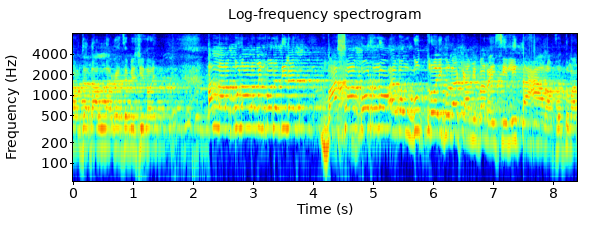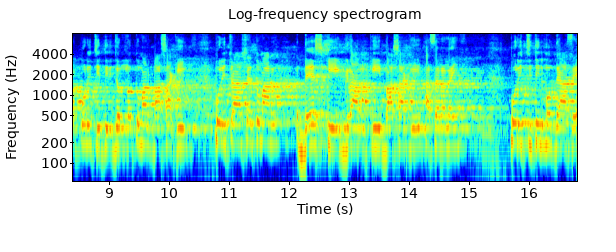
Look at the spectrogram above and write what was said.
মর্যাদা আল্লাহর কাছে বেশি নয়। আল্লাহ রাব্বুল আলামিন বলে দিলেন ভাষা গোত্র এগুলাকে আমি বানাইছি লিতা আরফ তোমার পরিচিতির জন্য। তোমার বাসা কি? পরিচয় আসে তোমার দেশ কি? গ্রাম কি? বাসা কি? আছে না নাই? পরিচিতির মধ্যে আছে।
